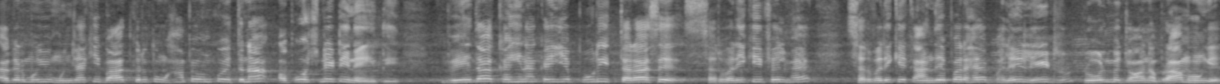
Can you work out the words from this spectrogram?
अगर मूवी मुंजा की बात करूँ तो वहाँ पे उनको इतना अपॉर्चुनिटी नहीं थी। वेदा कहीं ना कहीं ये पूरी तरह से सरवरी की फ़िल्म है, सरवरी के कांधे पर है, भले ही लीड रोल में जॉन अब्राम होंगे,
